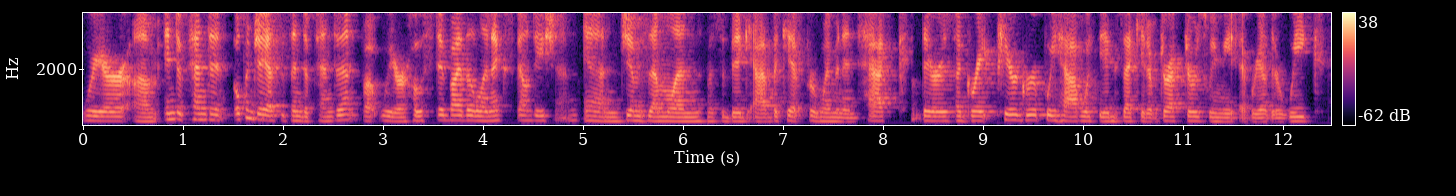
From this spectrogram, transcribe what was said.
We're um, independent. OpenJS is independent, but we are hosted by the Linux Foundation. And Jim Zemlin was a big advocate for women in tech. There's a great peer group we have with the executive directors. We meet every other week.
